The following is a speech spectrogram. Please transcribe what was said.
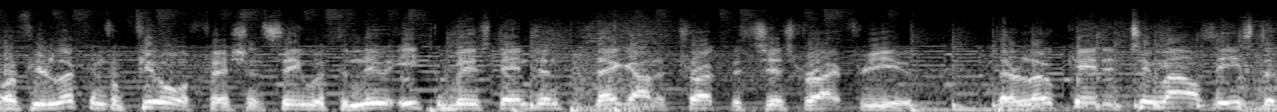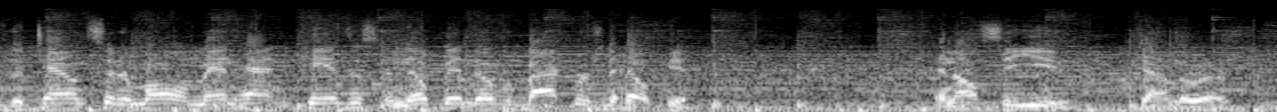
Or if you're looking for fuel efficiency with the new EcoBoost engine, they got a truck that's just right for you. They're located two miles east of the Town Center Mall in Manhattan, Kansas, and they'll bend over backwards to help you. And I'll see you down the road.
